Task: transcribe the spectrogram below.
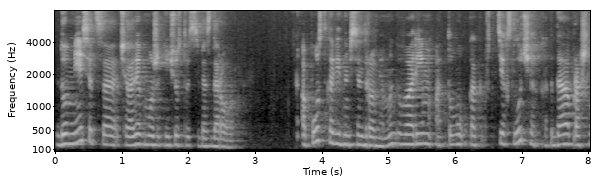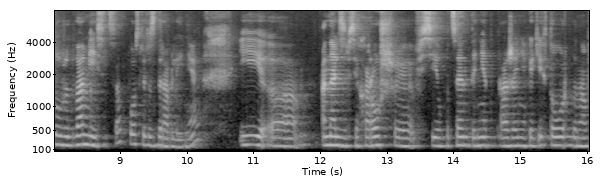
До месяца человек может не чувствовать себя здоровым. О постковидном синдроме мы говорим о том, как в тех случаях, когда прошло уже два месяца после выздоровления, и э, анализы все хорошие, все у пациента нет поражения каких-то органов,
